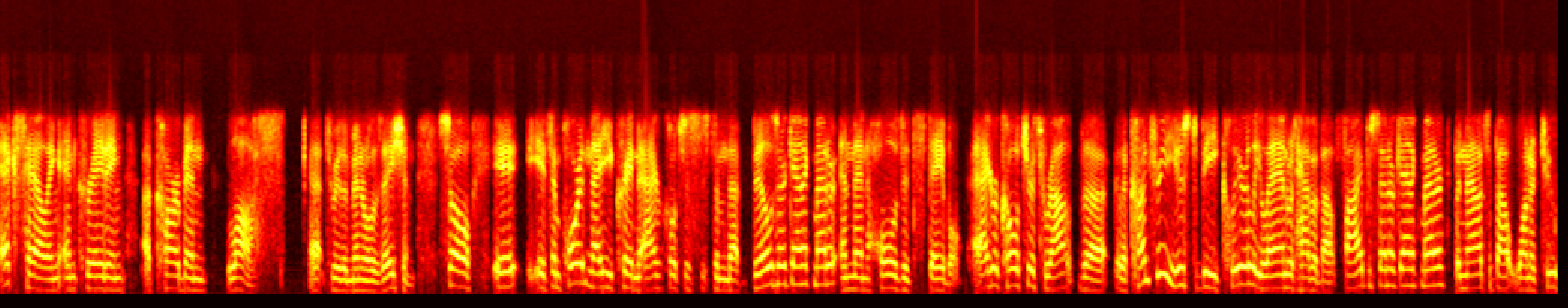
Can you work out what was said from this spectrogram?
exhaling and creating a carbon loss uh, through the mineralization. So it, it's important that you create an agriculture system that builds organic matter and then holds it stable. Agriculture throughout the, the country used to be clearly land would have about 5% organic matter, but now it's about 1 or 2%.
